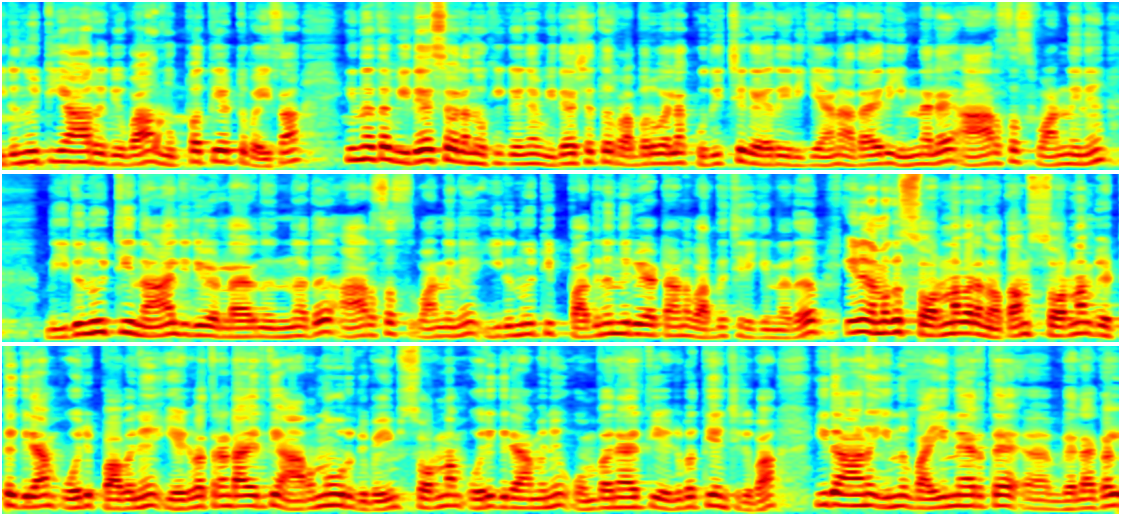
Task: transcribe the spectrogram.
ഇരുന്നൂറ്റിയാറ് രൂപ മുപ്പത്തിയെട്ട് പൈസ. ഇന്നത്തെ വിദേശ വില നോക്കിക്കഴിഞ്ഞാൽ വിദേശത്ത് റബ്ബർ വില കുതിച്ചു കയറിയിരിക്കുകയാണ്. അതായത് ഇന്നലെ ആർ എസ് എസ് വണ്ണിന് ഇരുന്നൂറ്റി നാല് രൂപയുള്ളായിരുന്നു ഇന്നത്. ആർ എസ് എസ് വണ്ണിന് ഇരുന്നൂറ്റി പതിനൊന്ന് രൂപയായിട്ടാണ് വർദ്ധിച്ചിരിക്കുന്നത്. ഇനി നമുക്ക് സ്വർണം വരെ നോക്കാം. സ്വർണം എട്ട് ഗ്രാം ഒരു പവന് എഴുപത്തിരണ്ടായിരത്തി അറുന്നൂറ് രൂപയും സ്വർണം ഒരു ഗ്രാമിന് ഒമ്പതിനായിരത്തി എഴുപത്തിയഞ്ച് രൂപ. ഇതാണ് ഇന്ന് വൈകുന്നേരത്തെ വിലകൾ.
